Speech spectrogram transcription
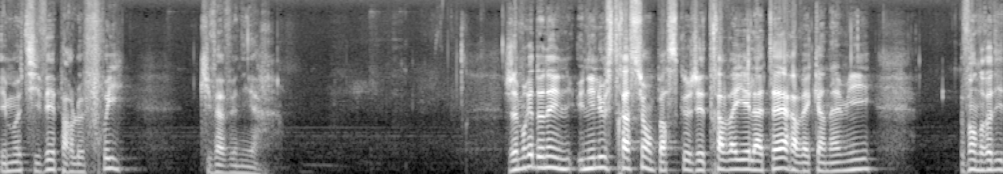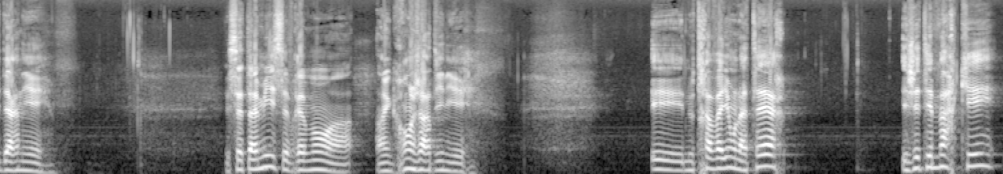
est motivé par le fruit qui va venir. J'aimerais donner une, illustration parce que j'ai travaillé la terre avec un ami vendredi dernier. Et cet ami, c'est vraiment un, un grand jardinier. Et nous travaillons la terre Et j'étais marqué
